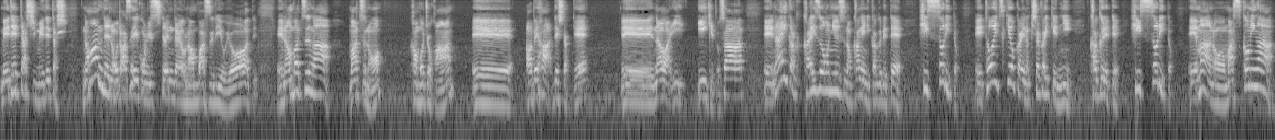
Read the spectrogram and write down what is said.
めでたしめでたし。なんで野田聖子にしてんだよ、ナンバー3をよって。えー、ナンバー2が松野官房長官えー、安倍派でしたっけ？えー、なはいい、いいけどさ、えー、内閣改造ニュースの陰に隠れて、ひっそりと、えー、統一教会の記者会見に隠れて、ひっそりと、えー、まああの、マスコミが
